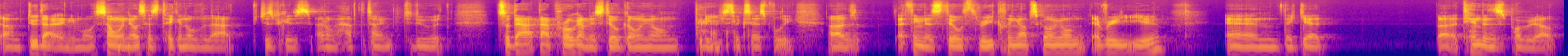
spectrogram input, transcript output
um, do that anymore. Someone else has taken over that just because I don't have the time to do it. So that that program is still going on pretty successfully. Uh, I think there's still three cleanups going on every year, and they get uh, attendance is probably about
